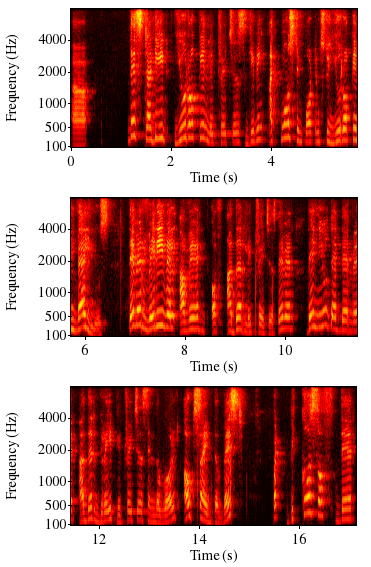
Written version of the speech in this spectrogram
uh, they studied European literatures, giving utmost importance to European values. They were very well aware of other literatures. They were they knew that there were other great literatures in the world outside the West, but because of their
